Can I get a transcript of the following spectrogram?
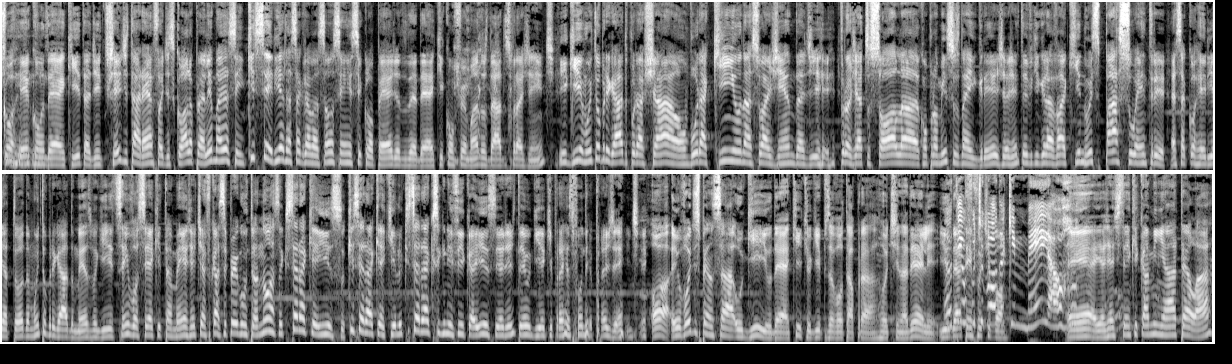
correr com o Dé aqui, tadinho, cheio de tarefa de escola pra ler, mas assim, que seria dessa gravação sem a enciclopédia do Dedé aqui confirmando os dados pra gente? E Gui, muito obrigado por achar um buraquinho na sua agenda de projeto Sola, compromissos na igreja. A gente teve que gravar aqui no espaço entre essa correria toda. Muito obrigado mesmo, Gui. Sem você aqui também, a gente ia ficar se perguntando: nossa, o que será que é isso? O que será que é aquilo? O que será que significa isso? E a gente tem o Gui aqui pra responder pra gente. Ó, eu vou dispensar o Gui e o Dé aqui, que o Gui precisa voltar pra rotina dele. E o eu Dé tenho tem futebol, futebol. daqui meia hora. É, e a gente tem que caminhar até lá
